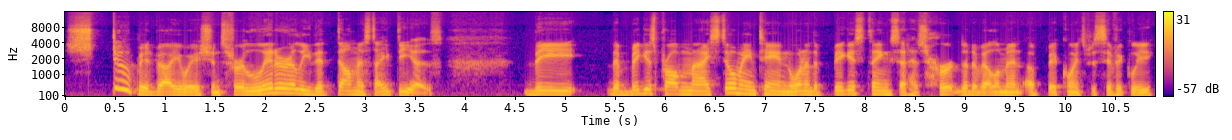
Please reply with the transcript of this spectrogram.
stupid valuations for literally the dumbest ideas. The the biggest problem, and I still maintain one of the biggest things that has hurt the development of Bitcoin specifically,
